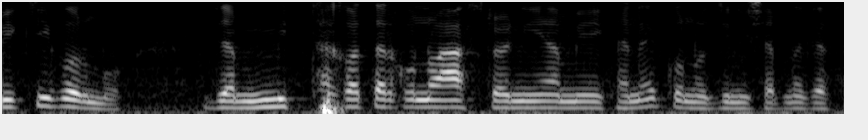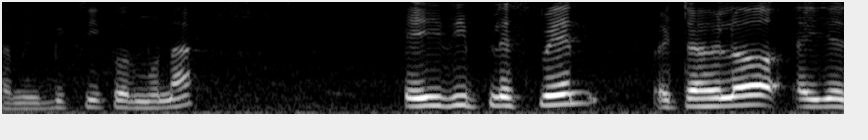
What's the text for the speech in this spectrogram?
বিক্রি করব। যে মিথ্যা কথার কোনো আশ্রয় নিয়ে আমি এখানে কোনো জিনিস আপনার কাছে আমি বিক্রি করব না। এই রিপ্লেসমেন্ট ওইটা হলো এই যে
